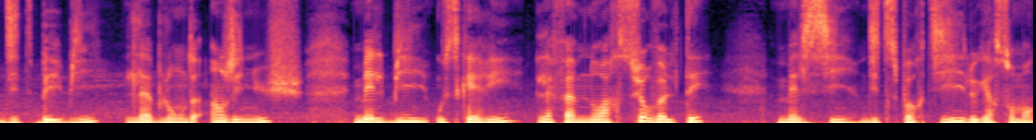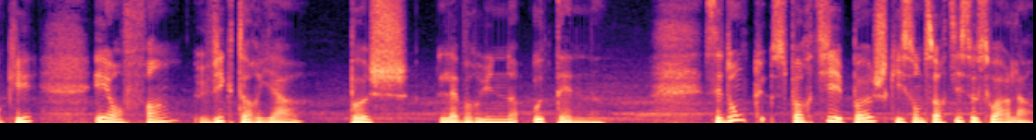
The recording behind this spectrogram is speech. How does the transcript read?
dite Baby, la blonde ingénue, Melby ou Scary, la femme noire survoltée, Melcy, dite Sporty, le garçon manqué, et enfin Victoria, Poche, la brune hautaine. C'est donc Sporty et Poche qui sont sortis ce soir-là.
